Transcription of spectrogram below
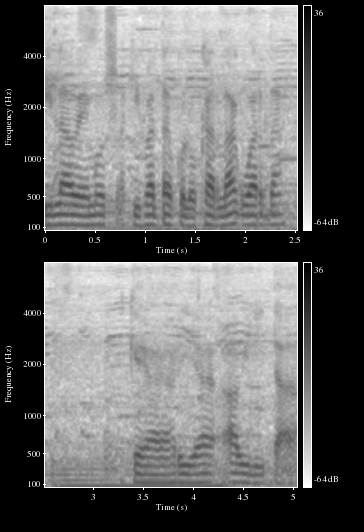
aquí la vemos aquí falta colocar la guarda quedaría habilitada.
